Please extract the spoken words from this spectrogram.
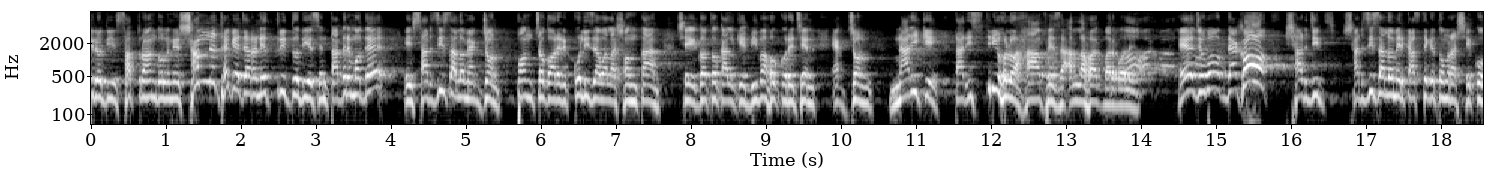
বিরোধী ছাত্র আন্দোলনের সামনে থেকে যারা নেতৃত্ব দিয়েছেন, তাদের মধ্যে এই সার্জিস আলম একজন পঞ্চগড়ের কলিজাওয়ালা সন্তান। সে গতকালকে বিবাহ করেছেন একজন নারীকে। তার স্ত্রী হলো হাফেজা, আল্লাহ আকবার বলেন হে যুবক, দেখো সার্জিস আলমের কাছ থেকে তোমরা শেখো।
